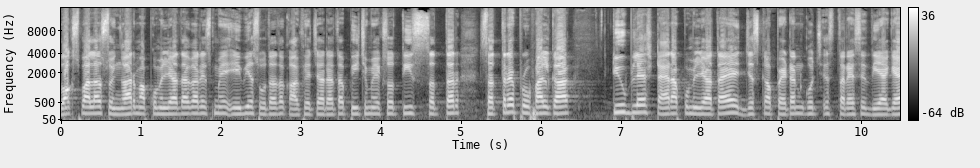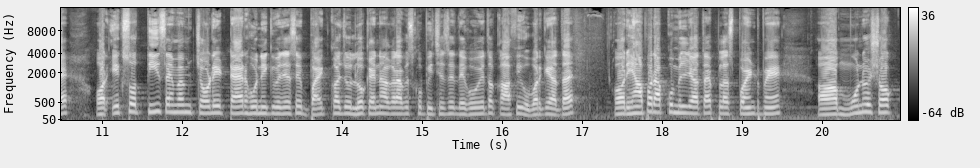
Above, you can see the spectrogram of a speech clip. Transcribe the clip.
बॉक्स वाला स्विंगार में आपको मिल जाता है। अगर इसमें एबीएस होता तो काफ़ी अच्छा रहता। पीछे में एक सौ तीस प्रोफ़ाइल का ट्यूबलेस टायर आपको मिल जाता है, जिसका पैटर्न कुछ इस तरह से दिया गया है। और 130 सौ mm चौड़े टायर होने की वजह से बाइक का जो लुक है ना, अगर आप इसको पीछे से देखोगे तो काफ़ी उभर के आता है। और यहाँ पर आपको मिल जाता है प्लस पॉइंट में मोनोशॉक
